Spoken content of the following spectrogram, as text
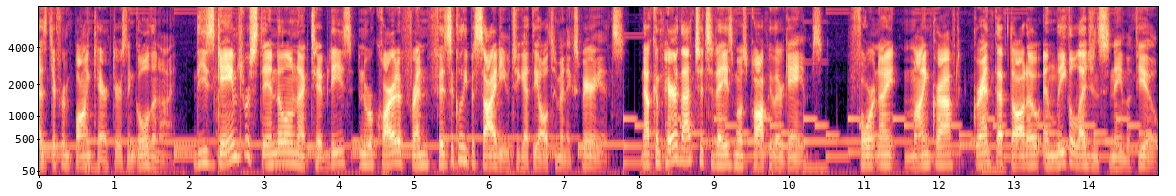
as different Bond characters in GoldenEye. These games were standalone activities and required a friend physically beside you to get the ultimate experience. Now compare that to today's most popular games Fortnite, Minecraft, Grand Theft Auto, and League of Legends, to name a few.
